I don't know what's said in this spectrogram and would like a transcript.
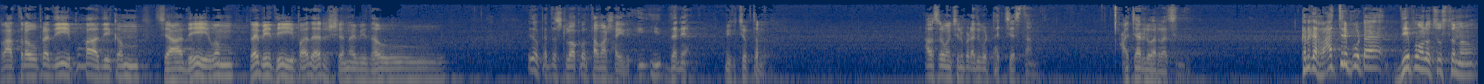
రాత్రౌ ప్రదీపాదికం స్యాదేవం రవిదీపదర్శన విధౌ. ఇది ఒక పెద్ద శ్లోకం తమాషా ఇది. ఈ- దాన్ని మీకు చెప్తున్నా. అవసరం వచ్చినప్పుడు అది కూడా టచ్ చేస్తాను. ఆచార్యులు వారు రాసింది. కనుక రాత్రిపూట దీపంలో చూస్తున్నాం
